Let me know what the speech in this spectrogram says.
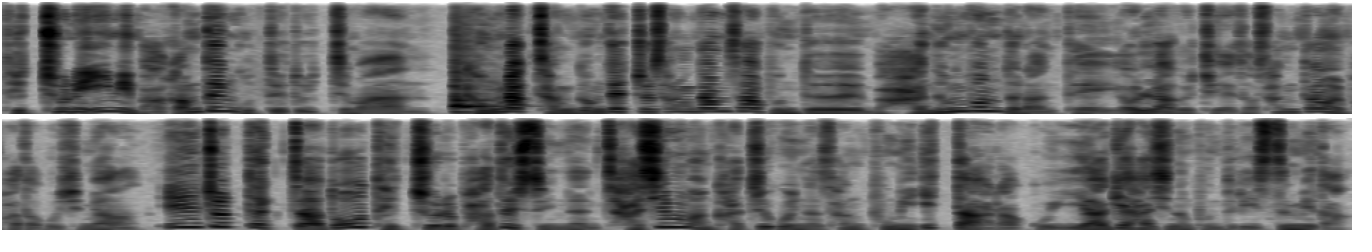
대출이 이미 마감된 곳들도 있지만 경락 잔금 대출 상담사 분들 많은 분들한테 연락을 취해서 상담을 받아보시면 1주택자도 대출을 받을 수 있는 자신만 가지고 있는 상품이 있다라고 이야기하시는 분들이 있습니다.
